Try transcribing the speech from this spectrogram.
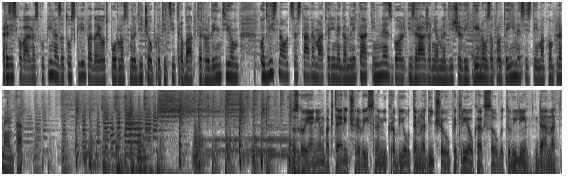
Raziskovalna skupina zato sklepa, da je odpornost mladičev proti citrobakter rodentium odvisna od sestave materinega mleka in ne zgolj izražanja mladičevih genov za proteine sistema komplementa. Z gojenjem bakterij črvesne mikrobiote mladičev v petrijovkah so ugotovili, da mat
